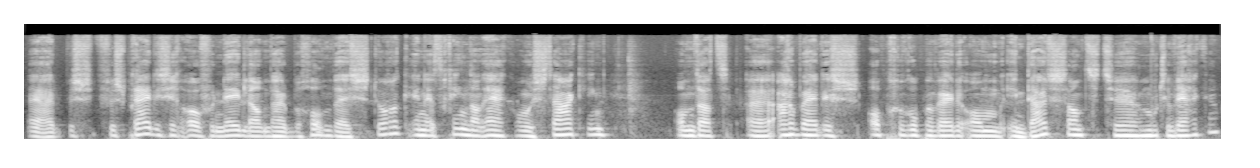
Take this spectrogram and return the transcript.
nou ja, het verspreidde zich over Nederland, maar het begon bij Stork. En het ging dan eigenlijk om een staking... omdat eh, arbeiders opgeroepen werden om in Duitsland te moeten werken.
